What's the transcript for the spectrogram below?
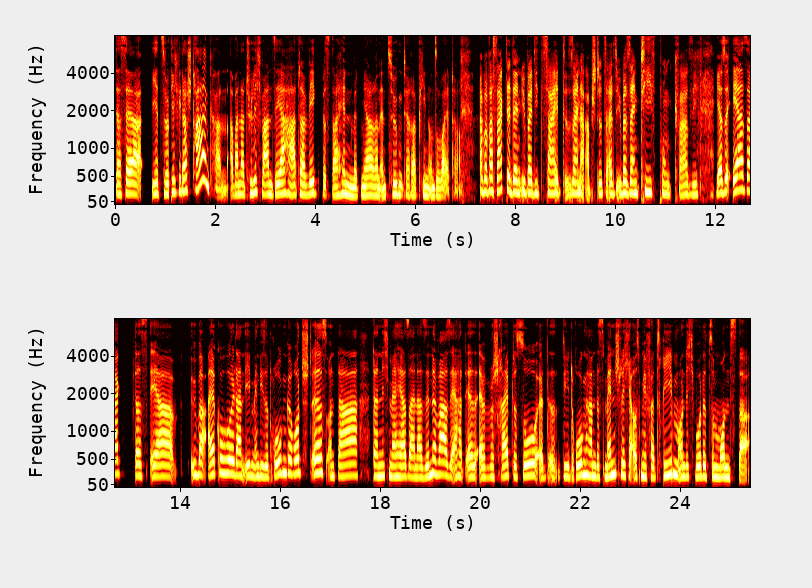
dass er jetzt wirklich wieder strahlen kann. Aber natürlich war ein sehr harter Weg bis dahin mit mehreren Entzügen, Therapien und so weiter. Aber was sagt er denn über die Zeit seiner Abstürze, also über seinen Tiefpunkt quasi? Ja, also er sagt, dass er über Alkohol dann eben in diese Drogen gerutscht ist und da dann nicht mehr Herr seiner Sinne war. Also er hat, er, er beschreibt es so, äh, die Drogen haben das Menschliche aus mir vertrieben und ich wurde zum Monster.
